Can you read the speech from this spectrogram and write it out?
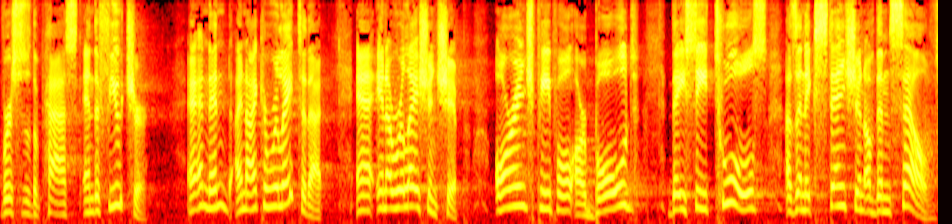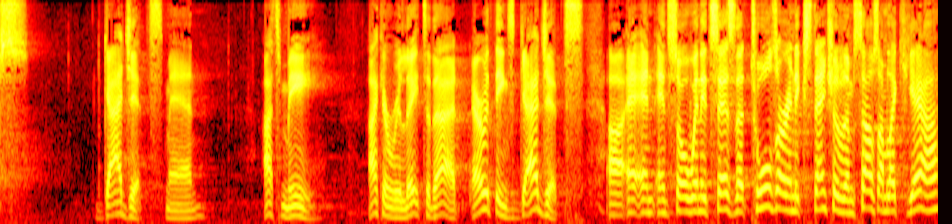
versus the past and the future. And, and, and I can relate to that. Uh, in a relationship, orange people are bold. They see tools as an extension of themselves gadgets, man. That's me. I can relate to that. Everything's gadgets. Uh, and, and so when it says that tools are an extension of themselves, I'm like, yeah,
